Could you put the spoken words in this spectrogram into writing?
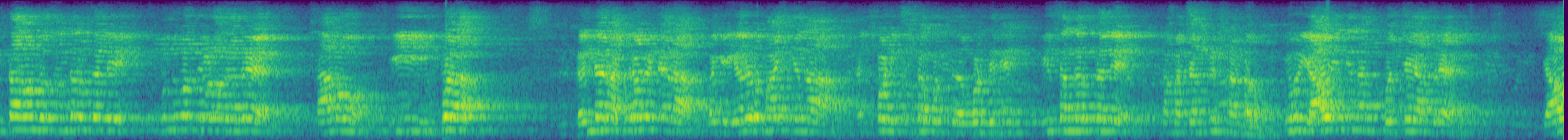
ಇಂತಹ ಒಂದು ಸಂದರ್ಭದಲ್ಲಿ ಮುಂದುವರೆದು ಹೇಳೋದಾದ್ರೆ, ನಾನು ಈ ಇಬ್ಬರ ಗಣ್ಯರ ಅಗ್ರಗಣ್ಯರ ಬಗ್ಗೆ ಎರಡು ಮಾಹಿತಿಯನ್ನ ಹಂಚ್ಕೊಂಡು ಇಷ್ಟಪಡ್ತ ಕೊಡ್ತೀನಿ ಈ ಸಂದರ್ಭದಲ್ಲಿ ನಮ್ಮ ಚಂದ್ರಕೃಷ್ಣಣ್ಣವರು ಇವರು ಯಾವ ರೀತಿ ನನ್ನ ಪರಿಚಯ ಅಂದ್ರೆ ಯಾವ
